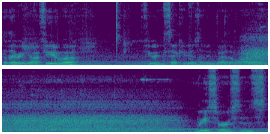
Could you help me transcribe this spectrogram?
So there we go, a few, uh, a few executives living by the water. Resources.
